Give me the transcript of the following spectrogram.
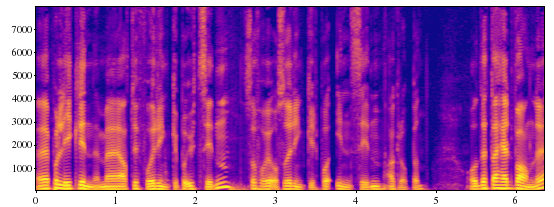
På lik linje med at vi får rynker på utsiden, så får vi også rynker på innsiden av kroppen. Og dette er helt vanlig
